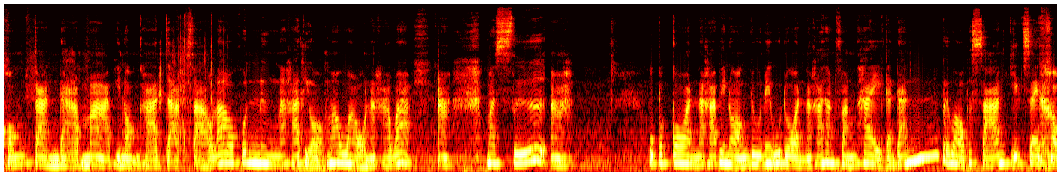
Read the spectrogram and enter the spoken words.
ของการดราม่าพี่น้องคะจากสาวเล่าคนหนึ่งนะคะ ที่ออกมาเว้านะคะว่าอะมาซื้ออะ อุปกรณ์นะคะ พี่น้องอยู่ในอุดรนะคะ ทางฝั่งไทยกะดันไปเว้าภาษาอังกฤษใส่เขา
